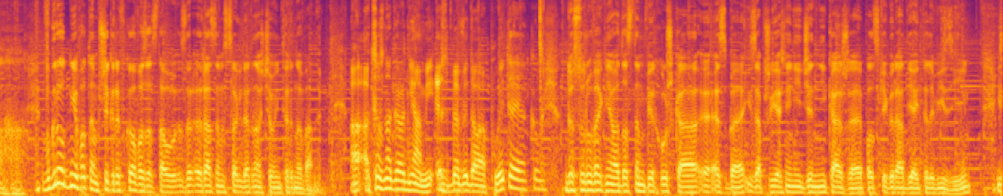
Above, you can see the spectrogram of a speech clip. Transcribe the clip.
Aha. W grudniu potem przykrywkowo został z, razem z Solidarnością internowany. A, a co z nagraniami? SB wydała płytę jakąś? Do surówek miała dostęp wierchuszka e, SB i zaprzyjaźnieni dziennikarze Polskiego Radia i Telewizji. I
